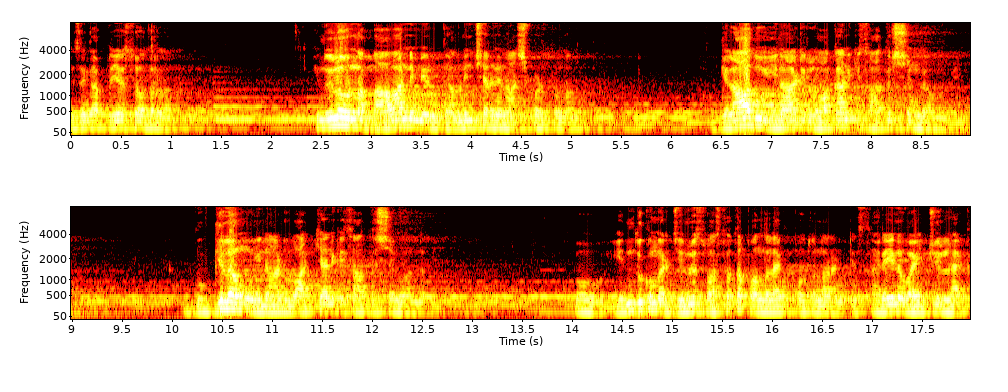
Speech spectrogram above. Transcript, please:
నిజంగా ప్రియ సోదరులారా ఇందులో ఉన్న భావాన్ని మీరు గమనించారని ఆశపడుతున్నాను. గిలాదు ఈనాటి లోకానికి సాదృశ్యంగా ఉంది గుగ్గిలము ఈనాడు వాక్యానికి సాదృశ్యంగా ఉన్నది. ఓ ఎందుకు మరి జనులు స్వస్థత పొందలేకపోతున్నారంటే సరైన వైద్యులు లేక.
